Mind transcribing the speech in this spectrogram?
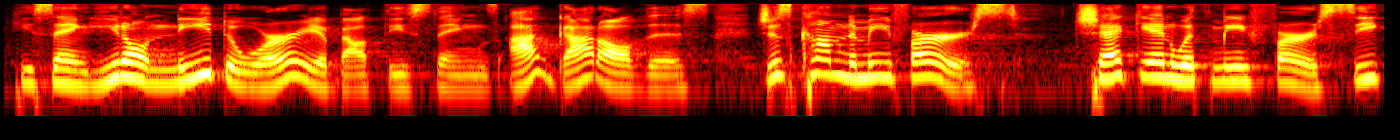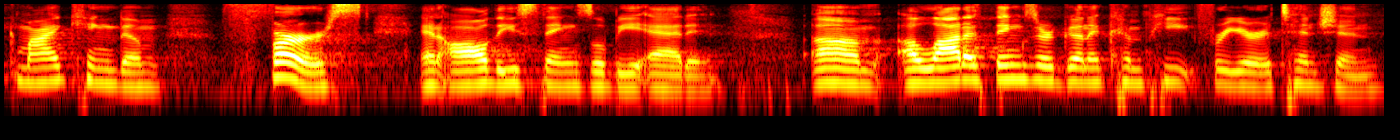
He's saying, You don't need to worry about these things. I've got all this. Just come to me first. Check in with me first. Seek my kingdom first, and all these things will be added. Um, a lot of things are going to compete for your attention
